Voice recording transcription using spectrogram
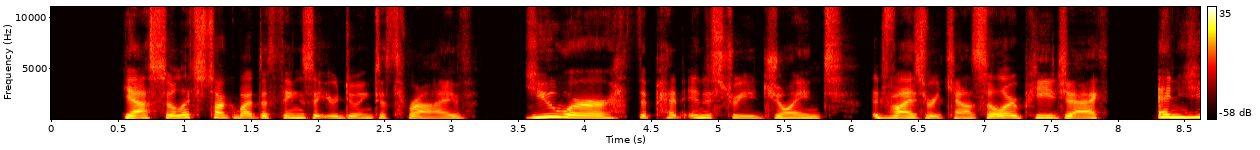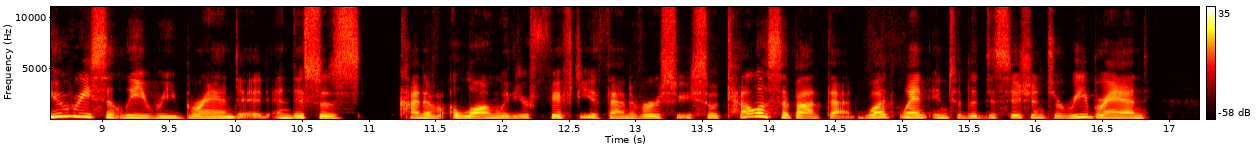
Yeah, so let's talk about the things that you're doing to thrive. You were the Pet Industry Joint Advisory Council, or PIJAC, and you recently rebranded. And this was kind of along with your 50th anniversary. So tell us about that. What went into the decision to rebrand?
